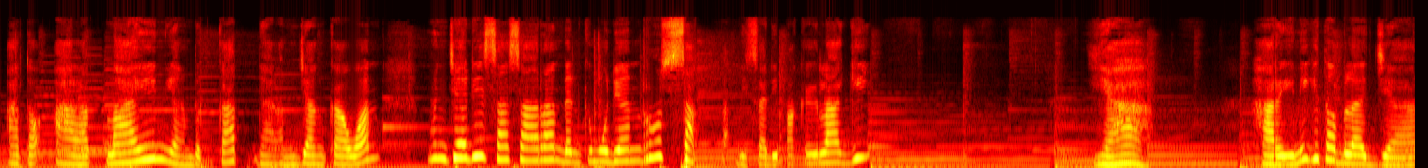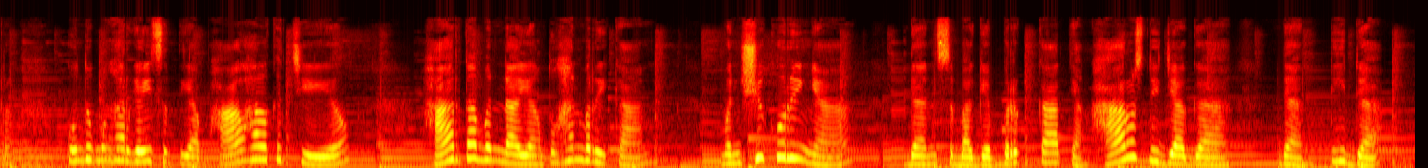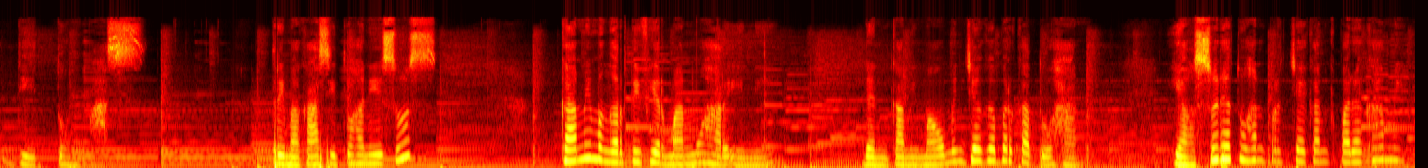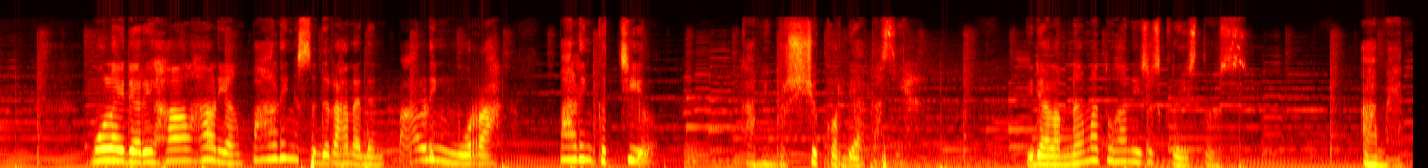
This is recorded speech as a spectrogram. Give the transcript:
atau alat lain yang dekat dalam jangkauan menjadi sasaran dan kemudian rusak, tak bisa dipakai lagi. Ya, hari ini kita belajar untuk menghargai setiap hal-hal kecil, harta benda yang Tuhan berikan, mensyukurinya, dan sebagai berkat yang harus dijaga dan tidak ditumpas. Terima kasih, Tuhan Yesus. Kami mengerti firman-Mu hari ini dan kami mau menjaga berkat Tuhan yang sudah Tuhan percayakan kepada kami. Mulai dari hal-hal yang paling sederhana dan paling murah, paling kecil, kami bersyukur di atasnya. Di dalam nama Tuhan Yesus Kristus. Amin.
